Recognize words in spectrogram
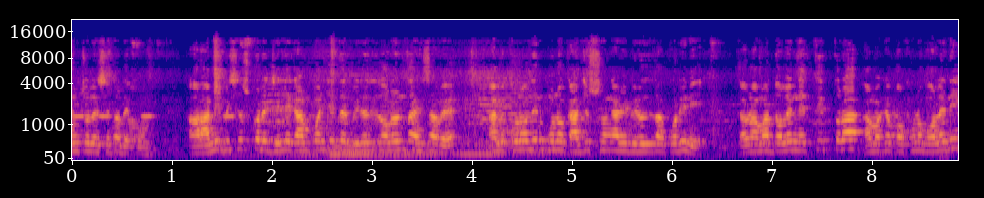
অঞ্চলে সেটা দেখুন। আর আমি বিশেষ করে জেলে গ্রাম পঞ্চায়েতের বিরোধী দলনেতা হিসাবে, আমি কোনোদিন কোনো কাজের সঙ্গে আমি বিরোধিতা করিনি। কারণ আমার দলের নেতৃত্বরা আমাকে কখনো বলেনি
